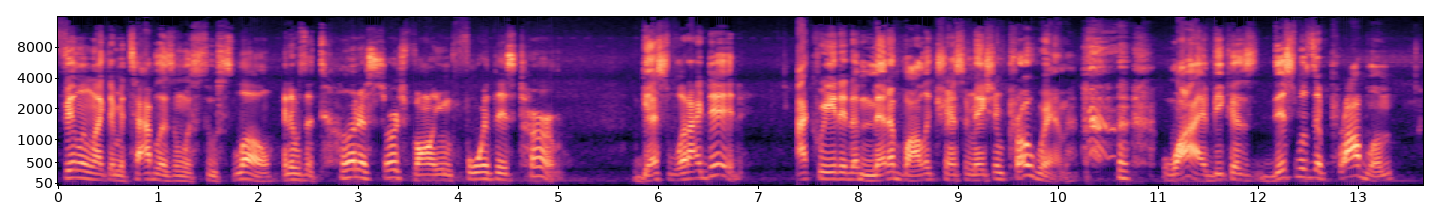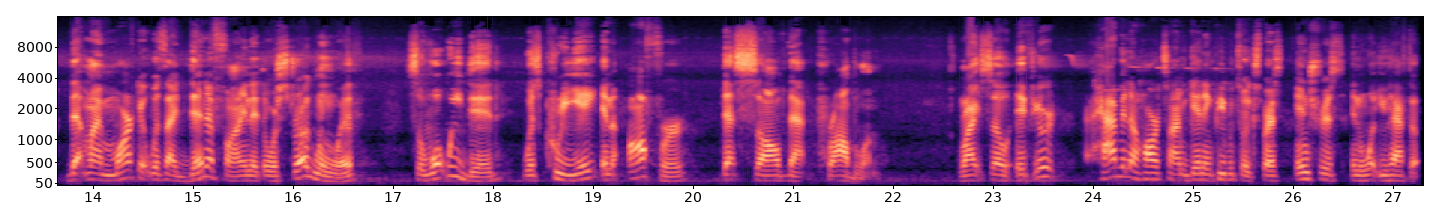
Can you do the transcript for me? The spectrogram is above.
feeling like their metabolism was too slow, and there was a ton of search volume for this term. Guess what I did? I created a metabolic transformation program. Why? Because this was a problem that my market was identifying that they were struggling with. So what we did was create an offer that solved that problem. Right? So if you're having a hard time getting people to express interest in what you have to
